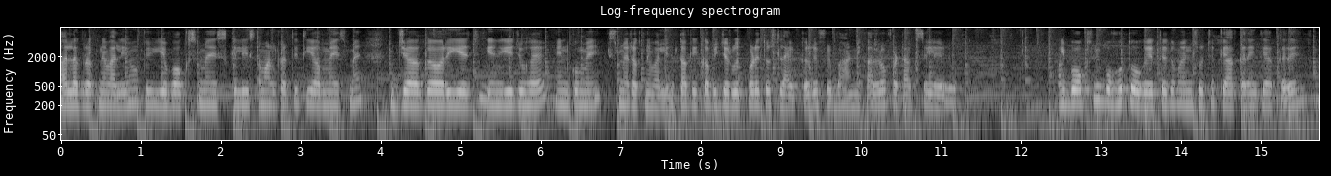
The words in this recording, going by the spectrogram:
अलग रखने वाली हूँ क्योंकि ये बॉक्स मैं इसके लिए इस्तेमाल करती थी। अब मैं इसमें जग और ये ये जो है, इनको मैं इसमें रखने वाली हूँ ताकि कभी ज़रूरत पड़े तो स्लाइड करके फिर बाहर निकाल लो, फटाक से ले लो। ये बॉक्स भी बहुत हो गए थे तो मैंने सोचा क्या करें क्या करें।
